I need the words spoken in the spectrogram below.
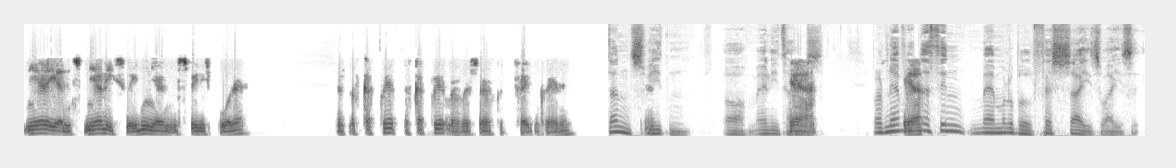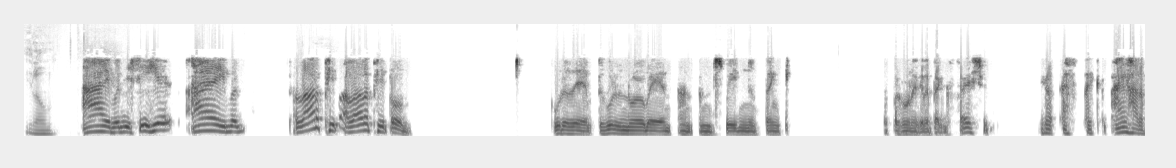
nearly in nearly Sweden. You're in the Swedish border. They've got great they've got great rivers there for trading grayling. Done Sweden oh many times. Yeah. But I've never Yeah. anything memorable fish size wise. You know, Aye, when you see here, aye, but a lot of people, a lot of people go to the go to Norway and, and, and Sweden and think that we're going to get a big fish. You know, if, like I had a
